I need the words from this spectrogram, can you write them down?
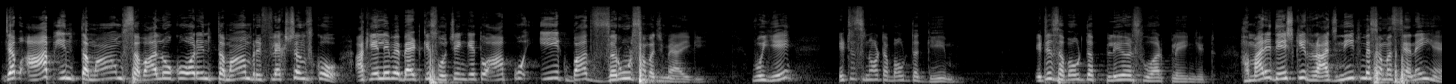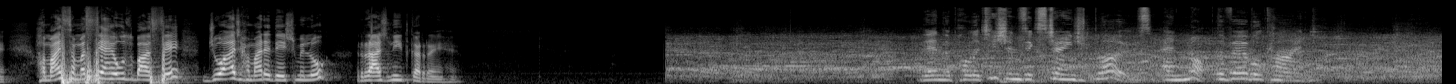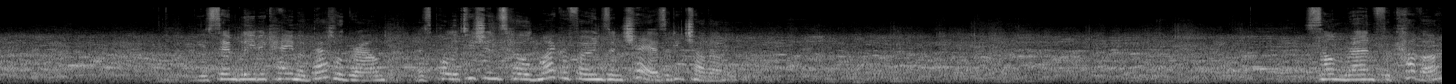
जब आप इन तमाम सवालों को और इन तमाम रिफ्लेक्शंस को अकेले में बैठ के सोचेंगे तो आपको एक बात ज़रूर समझ में आएगी. वो ये it is not about the game it is about the players who are playing it हमारे देश की राजनीति में समस्या नहीं है हमारी समस्या है उस बात से जो आज हमारे देश में लोग राजनीति कर रहे हैं Then the politicians exchanged blows, and not the verbal kind. The assembly became a battleground as politicians hurled microphones and chairs at each other. Some ran for cover,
